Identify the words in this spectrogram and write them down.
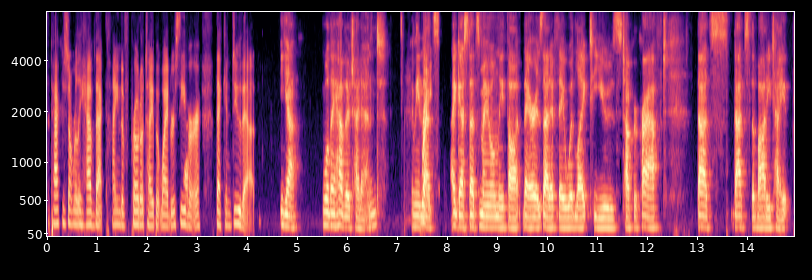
the Packers don't really have that kind of prototype at wide receiver that can do that. Yeah. Well, they have their tight end. I mean, right. that's I guess that's my only thought there is that if they would like to use Tucker Kraft, that's that's the body type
